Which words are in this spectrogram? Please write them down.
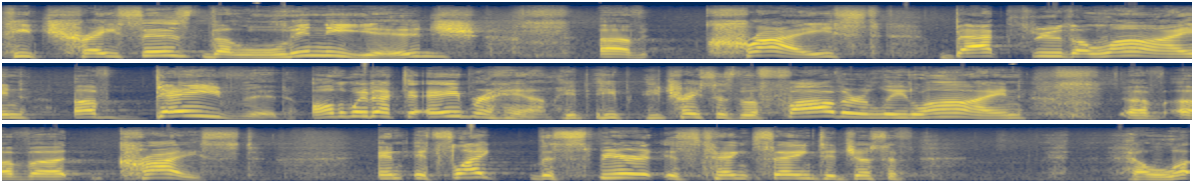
He traces the lineage of Christ back through the line of David, all the way back to Abraham. He, he, he traces the fatherly line of, of uh, Christ. And it's like the Spirit is t- saying to Joseph, Hello,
